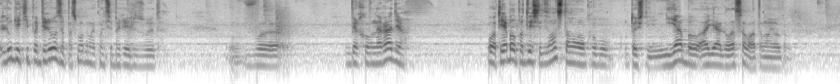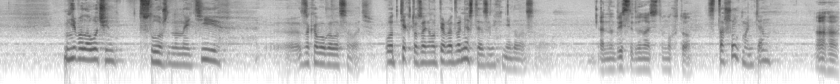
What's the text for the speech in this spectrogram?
люди типа Березы, посмотрим, как он себя реализует в Верховной Раде. Вот, я был по 212 округу, то есть не- я был, а я голосовал там мой округ. Мне было очень сложно найти, э, за кого голосовать. Вот те, кто занял первые два места, я за них не голосовал. А на 212-му хто? Сташук, Монтян. Ага.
